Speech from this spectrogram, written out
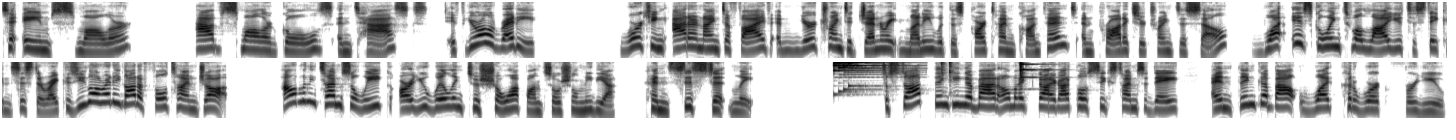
to aim smaller, have smaller goals and tasks. If you're already working at a nine to five and you're trying to generate money with this part time content and products you're trying to sell, what is going to allow you to stay consistent, right? Because you've already got a full time job. How many times a week are you willing to show up on social media consistently? So stop thinking about, oh my God, I got to post six times a day and think about what could work for you.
